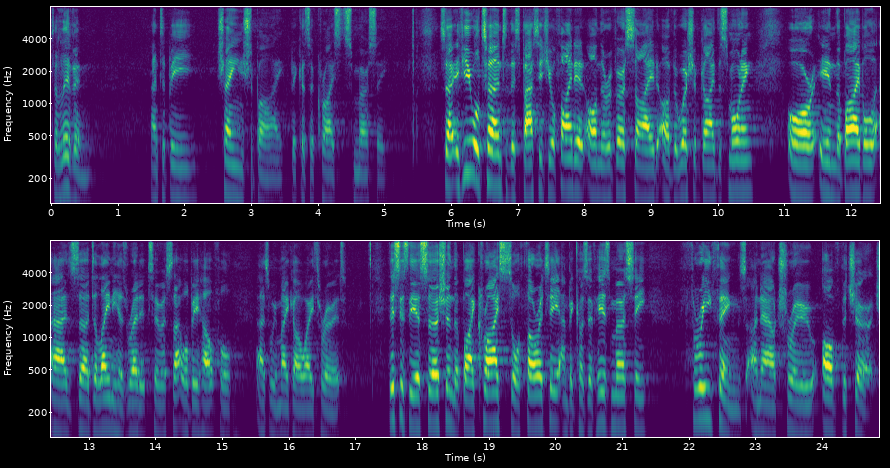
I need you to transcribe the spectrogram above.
to live in and to be changed by because of Christ's mercy. So if you will turn to this passage, you'll find it on the reverse side of the worship guide this morning or in the Bible as uh, Delaney has read it to us. That will be helpful as we make our way through it. This is the assertion that by Christ's authority and because of his mercy, three things are now true of the church.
